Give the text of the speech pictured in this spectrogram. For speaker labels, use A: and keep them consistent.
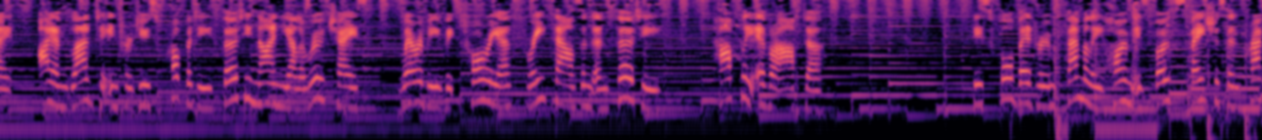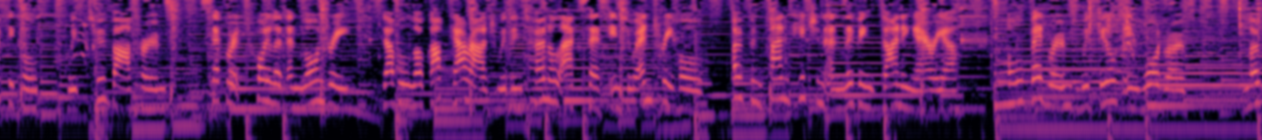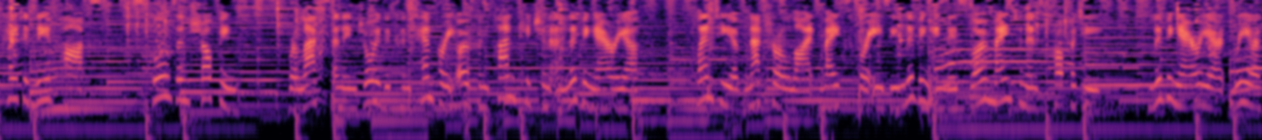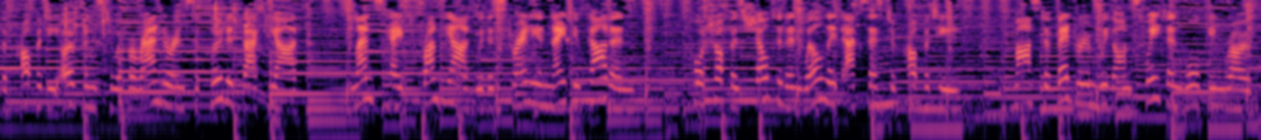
A: Hi, I am glad to introduce property 39 Yallaroo Chase, Werribee, Victoria 3030. Happily ever after. This four-bedroom family home is both spacious and practical, with two bathrooms, separate toilet and laundry, double lock-up garage with internal access into entry hall, open-plan kitchen and living, dining area. All bedrooms with built-in wardrobes. Located near parks, schools and shopping. Relax and enjoy the contemporary open-plan kitchen and living area. Plenty of natural light makes for easy living in this low-maintenance property. Living area at rear of the property opens to a veranda and secluded backyard. Landscaped front yard with Australian native garden. Porch offers sheltered and well-lit access to property. Master bedroom with ensuite and walk-in robe.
